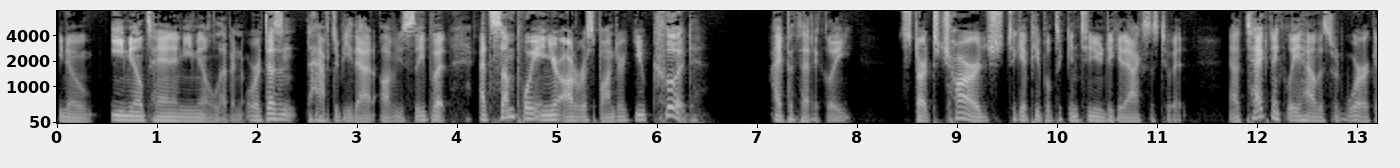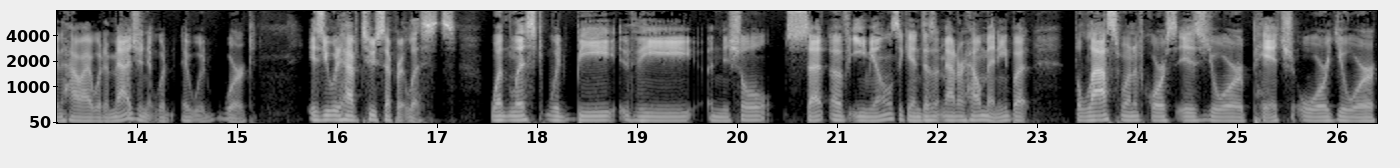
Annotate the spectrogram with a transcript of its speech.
you know, email 10 and email 11? Or it doesn't have to be that, obviously, but at some point in your autoresponder, you could hypothetically start to charge to get people to continue to get access to it. Now, technically, how this would work and how I would imagine it would it would work is you would have two separate lists. One list would be the initial set of emails. Again, doesn't matter how many, but the last one, of course, is your pitch or your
